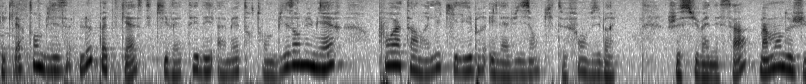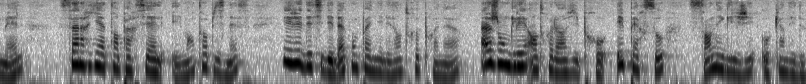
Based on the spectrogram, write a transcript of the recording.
Éclaire ton bise, le podcast qui va t'aider à mettre ton bise en lumière pour atteindre l'équilibre et la vision qui te font vibrer. Je suis Vanessa, maman de jumelles, salariée à temps partiel et mentor business, et j'ai décidé d'accompagner les entrepreneurs à jongler entre leur vie pro et perso sans négliger aucun des deux.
